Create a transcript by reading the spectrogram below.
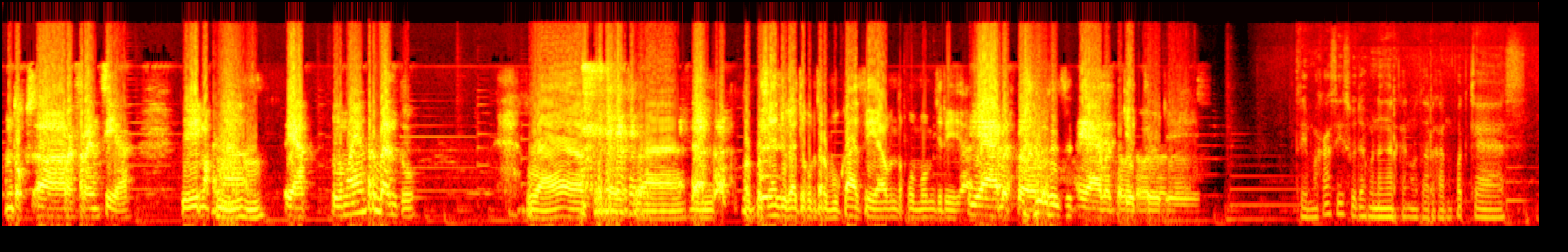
untuk eh, referensi ya jadi makanya Hmm. ya lumayan terbantu Wah, oke baiklah. Dan purpose-nya juga cukup terbuka sih ya untuk umum jadi ya. iya betul iya betul gitu betul, betul. Terima kasih sudah mendengarkan Utarakan Podcast.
